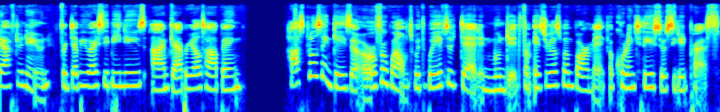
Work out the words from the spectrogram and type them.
afternoon. For WICB News, I'm Gabrielle Topping. Hospitals in Gaza are overwhelmed with waves of dead and wounded from Israel's bombardment, according to the Associated Press.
